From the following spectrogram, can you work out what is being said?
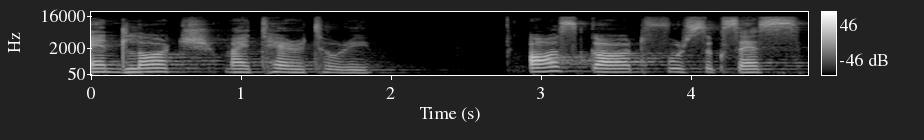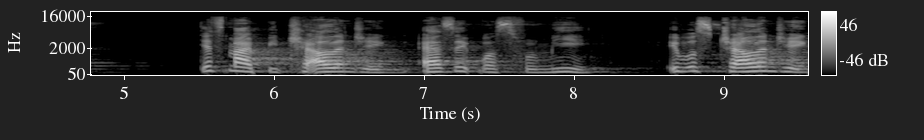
enlarge my territory. Ask God for success this might be challenging, as it was for me. It was challenging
